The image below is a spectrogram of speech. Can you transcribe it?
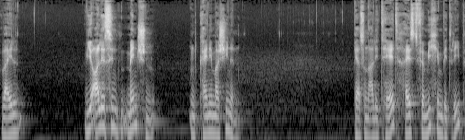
Weil wir alle sind Menschen und keine Maschinen. Personalität heißt für mich im Betrieb,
